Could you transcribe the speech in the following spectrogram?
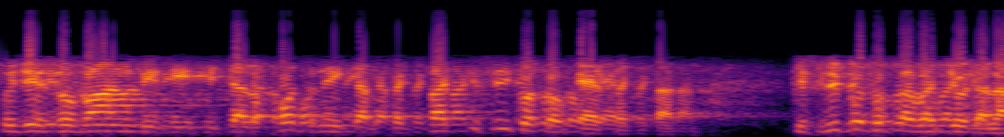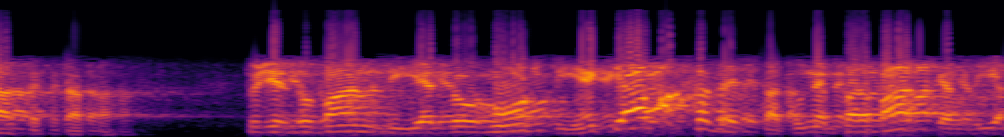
تجھے زبان بھی دی تھی. چل خود نہیں کر سکتا. کسی کو تو کہہ سکتا تھا. کسی کو تو توجہ ڈلا سکتا تھا. تجھے زبان دی ہے. دو ہونٹ دی ہے کیا مقصد ہے اس کا؟ تھی برباد کر دیا.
